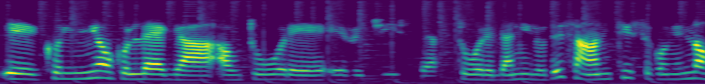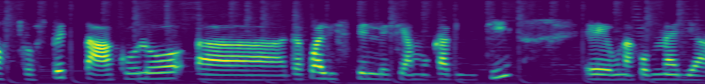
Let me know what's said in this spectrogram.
eh, con il mio collega autore e regista e attore Danilo De Santis con il nostro spettacolo eh, Da quali stelle siamo caduti, è una commedia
